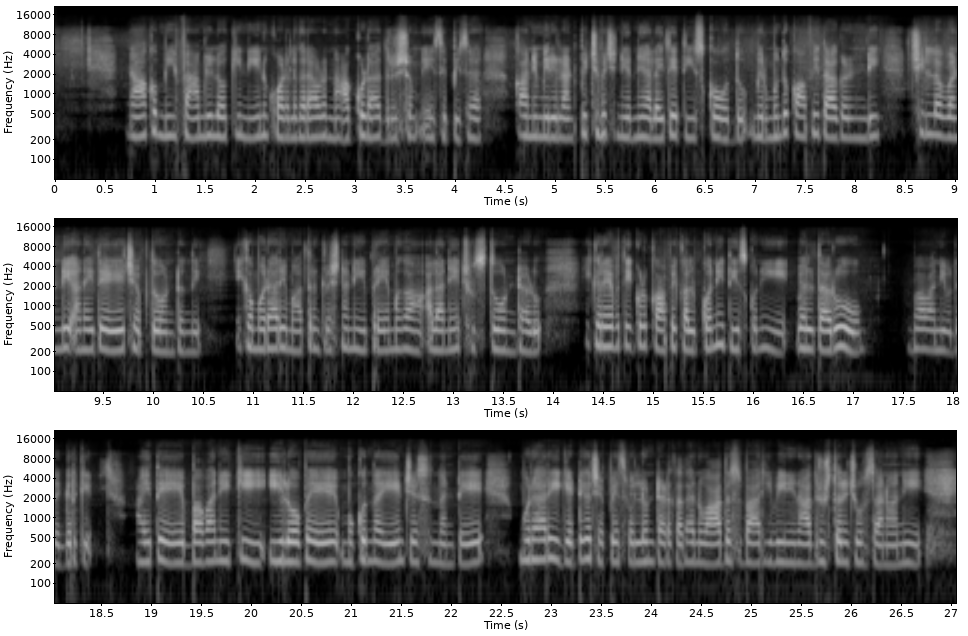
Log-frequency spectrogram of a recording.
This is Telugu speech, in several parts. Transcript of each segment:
నాకు మీ ఫ్యామిలీలోకి నేను కోడలుగా రావడం నాకు కూడా అదృష్టం ఏసీపీ సార్. కానీ మీరు ఇలాంటి పిచ్చి పిచ్చి నిర్ణయాలు అయితే తీసుకోవద్దు. మీరు ముందు కాఫీ తాగండి చిల్ అవ్వండి అని అయితే చెప్తూ ఉంటుంది. ఇక మురారి మాత్రం కృష్ణని ప్రేమగా అలానే చూస్తూ ఉంటాడు. ఇక రేవతి కూడా కాఫీ కలుపుకొని తీసుకొని వెళ్తారు భవానీ దగ్గరికి. అయితే భవానీకి ఈలోపే ముకుంద ఏం చేస్తుందంటే మురారి గట్టిగా చెప్పేసి వెళ్ళుంటాడు కదా నువ్వు ఆదర్శ భార్యవి నేను ఆ చూస్తాను అని.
